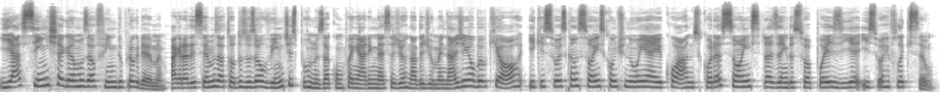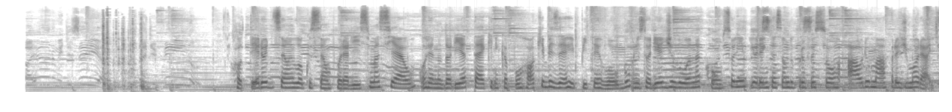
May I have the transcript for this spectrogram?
E assim chegamos ao fim do programa. Agradecemos a todos os ouvintes por nos acompanharem nessa jornada de homenagem ao Belchior e que suas canções continuem a ecoar nos corações, trazendo sua poesia e sua reflexão. Roteiro, edição e locução por Alice Maciel, coordenadoria técnica por Roque Bezerra e Peter Lobo, monitoria de Luana Consoli e orientação do professor Áureo Mafra de Moraes.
